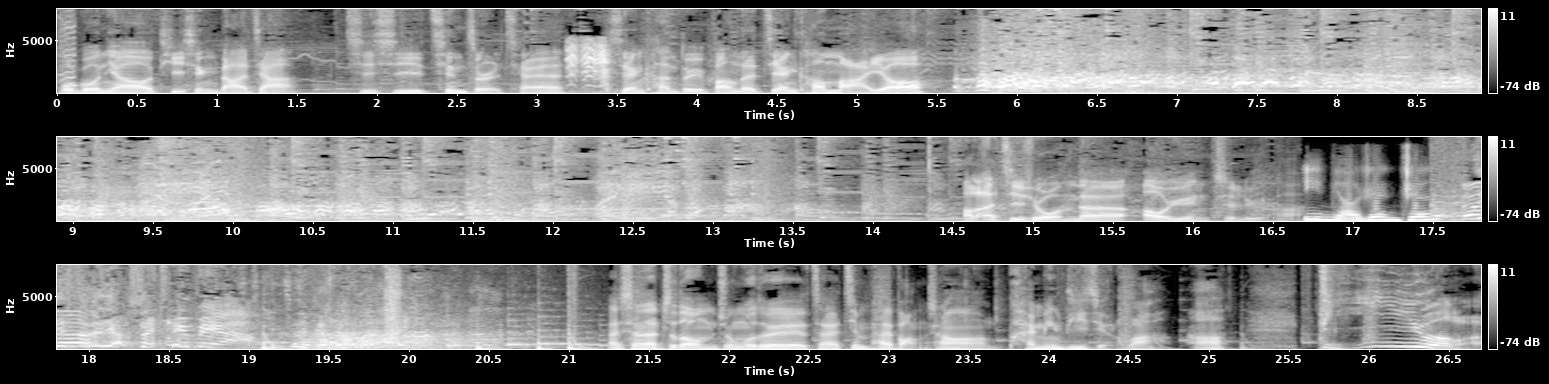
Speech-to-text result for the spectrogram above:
布谷鸟提醒大家，七夕亲嘴前先看对方的健康码哟。好了，继续我们的奥运之旅啊！一秒认真，你是不是有神经病啊？哎，现在知道我们中国队在金牌榜上排名第几了吧？啊，第一啊，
